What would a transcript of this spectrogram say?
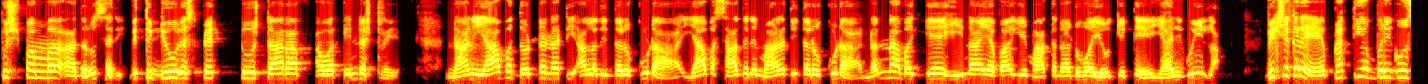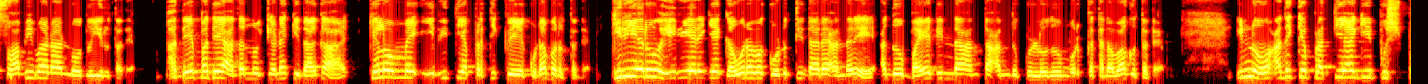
ಪುಷ್ಪಮ್ಮ ಆದರೂ ಸರಿ. With due respect to star of our industry. ನಾನು ಯಾವ ದೊಡ್ಡ ನಟಿ ಅಲ್ಲದಿದ್ದರೂ ಕೂಡ, ಯಾವ ಸಾಧನೆ ಮಾಡದಿದ್ದರೂ ಕೂಡ, ನನ್ನ ಬಗ್ಗೆ ಹೀನಾಯವಾಗಿ ಮಾತನಾಡುವ ಯೋಗ್ಯತೆ ಯಾರಿಗೂ ಇಲ್ಲ. ವೀಕ್ಷಕರೇ, ಪ್ರತಿಯೊಬ್ಬರಿಗೂ ಸ್ವಾಭಿಮಾನ ಅನ್ನೋದು ಇರುತ್ತದೆ. ಪದೇ ಪದೇ ಅದನ್ನು ಕೆಣಕಿದಾಗ ಕೆಲವೊಮ್ಮೆ ಈ ರೀತಿಯ ಪ್ರತಿಕ್ರಿಯೆ ಕೂಡ ಬರುತ್ತದೆ. ಕಿರಿಯರು ಹಿರಿಯರಿಗೆ ಗೌರವ ಕೊಡುತ್ತಿದ್ದಾರೆ ಅಂದರೆ ಅದು ಭಯದಿಂದ ಅಂತ ಅಂದುಕೊಳ್ಳುವುದು ಮೂರ್ಖತನವಾಗುತ್ತದೆ. ಇನ್ನು ಅದಕ್ಕೆ ಪ್ರತಿಯಾಗಿ ಪುಷ್ಪ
